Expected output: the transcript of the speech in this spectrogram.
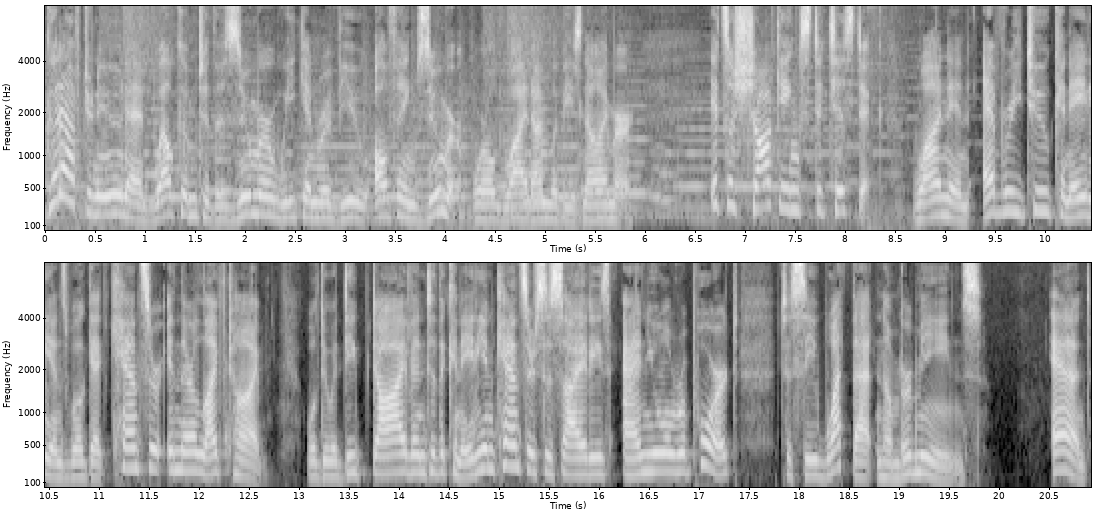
Good afternoon and welcome to the Zoomer Week in Review, all things Zoomer worldwide. I'm Libby Znaimer. It's a shocking statistic. One in every two Canadians will get cancer in their lifetime. We'll do a deep dive into the Canadian Cancer Society's annual report to see what that number means. And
